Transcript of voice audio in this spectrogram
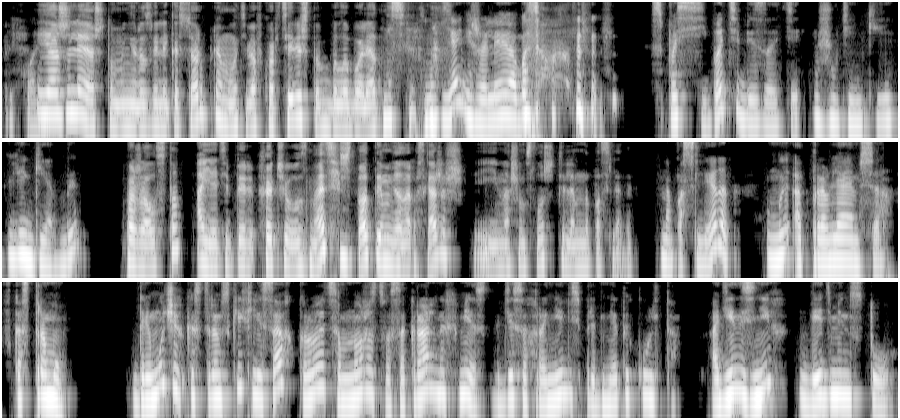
Прикольно. Я жалею, что мы не развели костер прямо у тебя в квартире, чтобы было более атмосферно. Я не жалею об этом. Спасибо тебе за эти жутенькие легенды. Пожалуйста. А я теперь хочу узнать, что ты мне расскажешь и нашим слушателям напоследок. Напоследок мы отправляемся в Кострому. В дремучих костромских лесах кроется множество сакральных мест, где сохранились предметы культа. Один из них – ведьмин стул.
